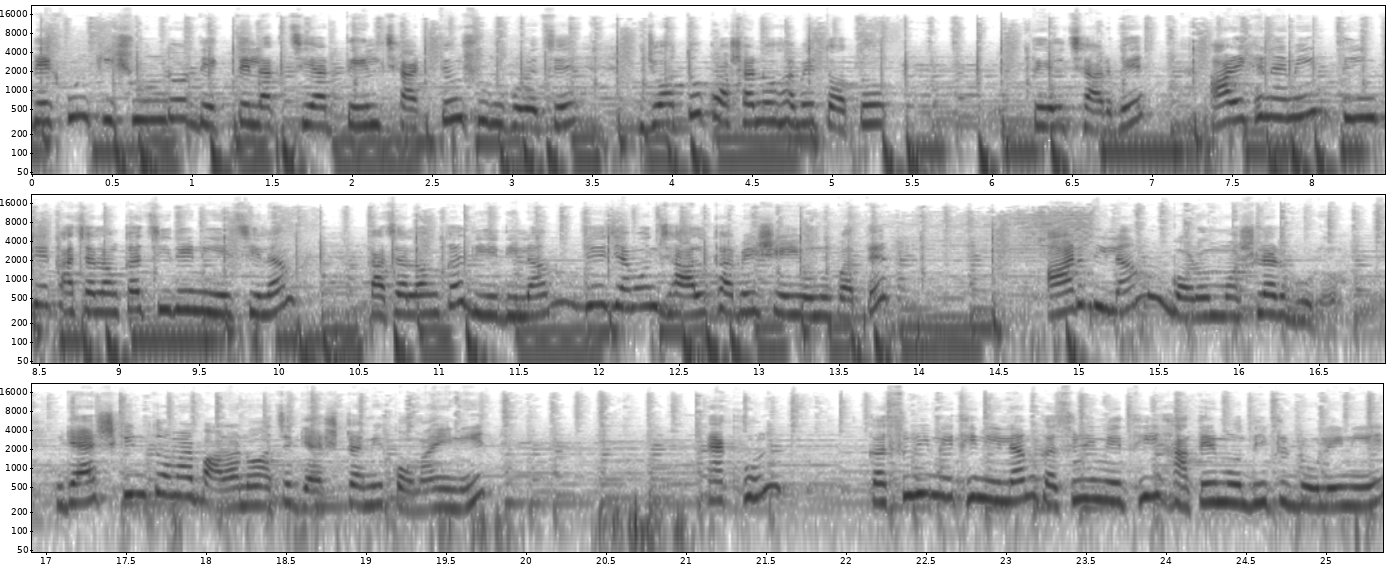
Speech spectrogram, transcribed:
দেখুন কি সুন্দর দেখতে লাগছে আর তেল ছাড়তেও শুরু করেছে। যত কষানো হবে তত তেল ছাড়বে। আর এখানে আমি তিনটে কাঁচা লঙ্কা চিড়ে নিয়েছিলাম। কাঁচা লঙ্কা দিয়ে দিলাম, যে যেমন ঝাল খাবে সেই অনুপাতে। আর দিলাম গরম মশলার গুঁড়ো। গ্যাস কিন্তু আমার বাড়ানো আছে, গ্যাসটা আমি কমাইনি। এখন কসুরি মেথি নিলাম, কসুরি মেথি হাতের মধ্যে একটু ডলে নিয়ে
